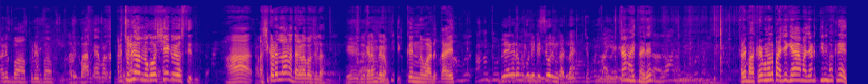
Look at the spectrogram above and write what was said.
अरे बापरे बाप. अरे भात काय अरे चुलीत घाल नको शेक व्यवस्थित. हा अशी कडल लाव ना दगडा बाजूला. गरम गरम. चिकन वाढतायत. कोणी काय माहीत नाही रे. अरे भाकऱ्या कोणाला पाहिजे? घ्या माझ्याकडे तीन भाकरी आहेत.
